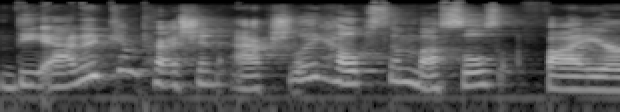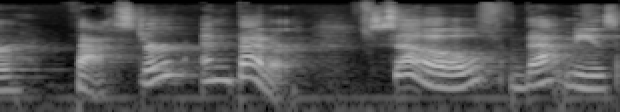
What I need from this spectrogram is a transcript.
The added compression actually helps the muscles fire faster and better. So that means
